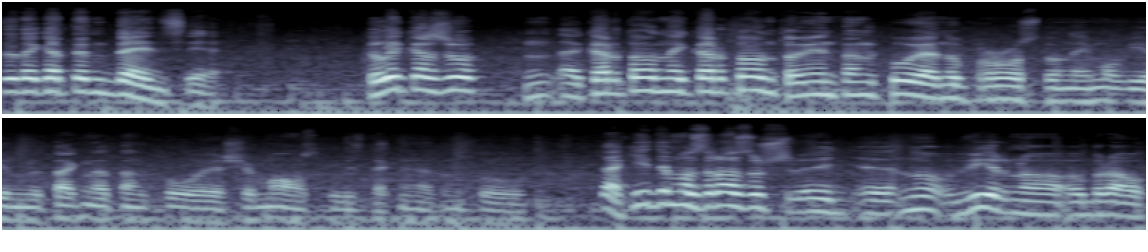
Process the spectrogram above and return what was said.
Це така тенденція. Коли кажу е, картонний картон, то він танкує ну просто неймовірно, так натанковує, що Маус колись так не натанковував. Так, їдемо зразу ж, е, е, ну, вірно обрав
